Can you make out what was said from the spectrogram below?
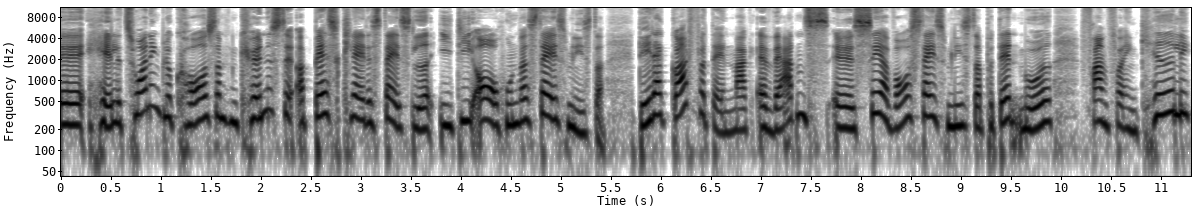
Øh, Helle Thorning blev kåret som den kønneste og bedst klædte statsleder i de år, hun var statsminister. Det er da godt for Danmark, at verden øh, ser vores statsminister på den måde, frem for en kedelig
